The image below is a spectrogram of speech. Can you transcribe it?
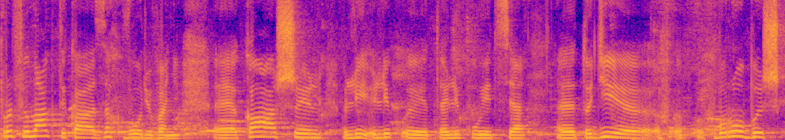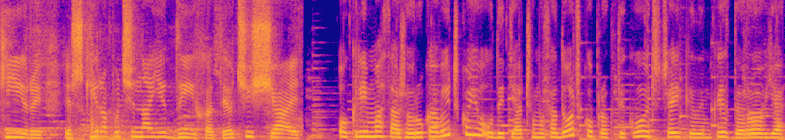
Профілактика захворювань, Е, кашель е, та, лікується, Е, тоді хвороби шкіри, шкіра починає дихати, очищає. Окрім масажу рукавичкою, у дитячому садочку практикують ще й килимки здоров'я.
